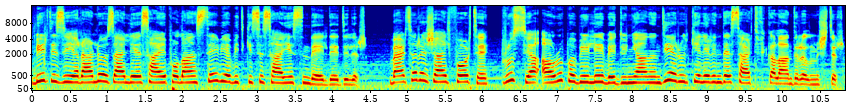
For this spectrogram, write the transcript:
bir dizi yararlı özelliğe sahip olan stevia bitkisi sayesinde elde edilir. Vertera Gel Forte, Rusya, Avrupa Birliği ve dünyanın diğer ülkelerinde sertifikalandırılmıştır.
